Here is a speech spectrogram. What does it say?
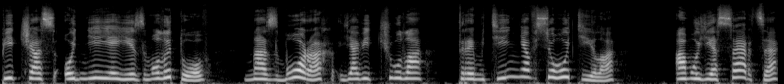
Під час однієї з молитов на зборах я відчула тремтіння всього тіла, а моє серце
